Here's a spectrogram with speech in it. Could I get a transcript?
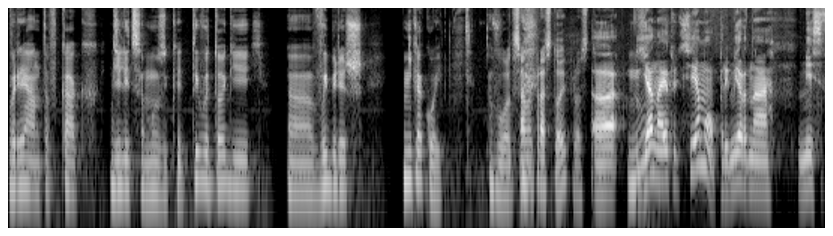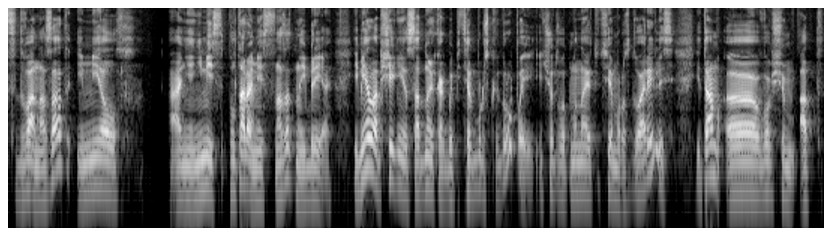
вариантов, как делиться музыкой, ты в итоге э, выберешь никакой. Вот. Самый простой просто. А, ну... Я на эту тему примерно месяца два назад имел а не, не месяц, полтора месяца назад, в ноябре, имел общение с одной как бы петербургской группой, и что-то вот мы на эту тему разговорились, и там, э, в общем, от,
